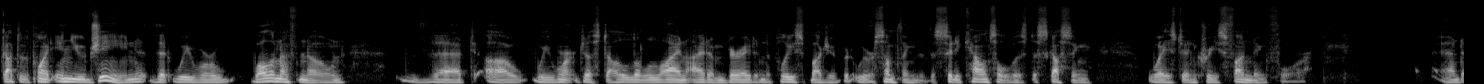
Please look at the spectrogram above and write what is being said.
got to the point in Eugene that we were well enough known that uh, we weren't just a little line item buried in the police budget, but we were something that the city council was discussing ways to increase funding for. And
